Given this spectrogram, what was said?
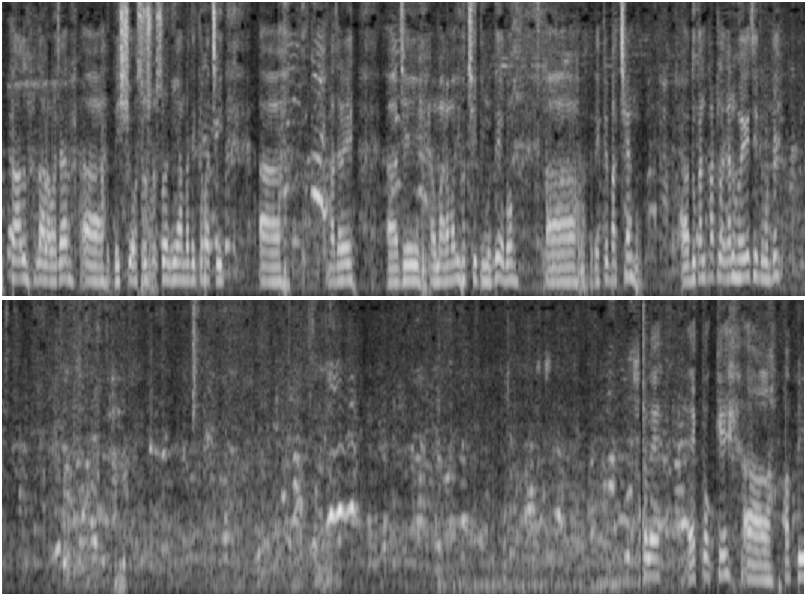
উত্তাল লালাবাজার আহ, দেশীয় অস্ত্রশস্ত্র নিয়ে আমরা দেখতে পাচ্ছি আহ, বাজারে যে মারামারি হচ্ছে ইতিমধ্যে এবং আহ, দেখতে পাচ্ছেন দোকানপাট লাগানো হয়ে গেছে ইতিমধ্যে। আসলে এক পক্ষে পাপড়ি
